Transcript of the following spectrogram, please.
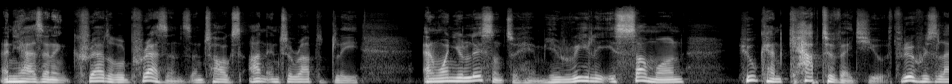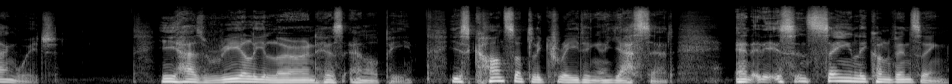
and he has an incredible presence and talks uninterruptedly. And when you listen to him, he really is someone who can captivate you through his language. He has really learned his NLP. He is constantly creating a yes set, and it is insanely convincing.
